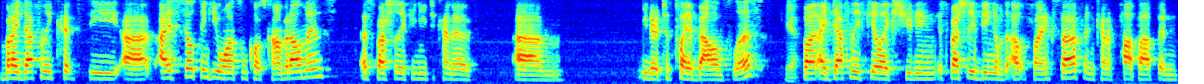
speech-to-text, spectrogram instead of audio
but I definitely could see. Uh, I still think you want some close combat elements, especially if you need to kind of, um, you know, to play a balanced list. Yeah. But I definitely feel like shooting, especially being able to outflank stuff and kind of pop up and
